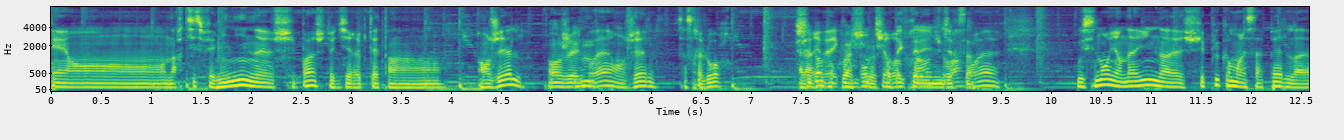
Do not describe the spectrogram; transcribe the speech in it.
Et en, en artiste féminine, je sais pas, je te dirais peut-être un. Angèle. Angèle. Ouais, Angèle, ça serait lourd. Je sais pas pourquoi un je, bon je que t'allais me tu dire vois, ça. ouais. Ou sinon, il y en a une, là, je sais plus comment elle s'appelle, là,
